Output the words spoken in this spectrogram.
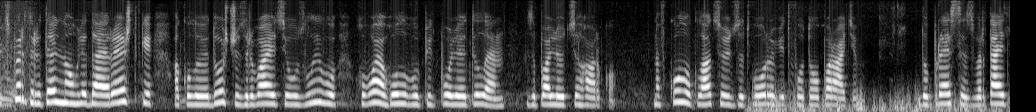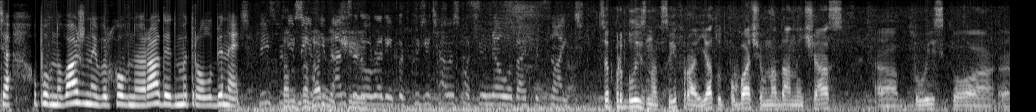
Експерт ретельно оглядає рештки, а коли дощ зривається у зливу, ховає голову під поліетилен, запалює цигарку. Навколо клацають затвори від фотоапаратів. До преси звертається уповноважений Верховної Ради Дмитро Лубінець. Там загально чи Це приблизна цифра. Я тут побачив на даний час близько е,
